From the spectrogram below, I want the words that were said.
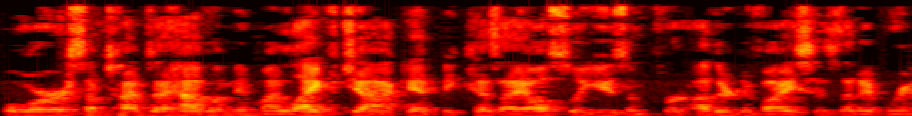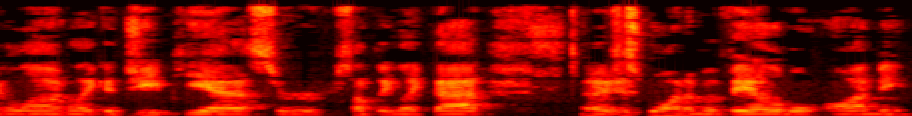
or sometimes I have them in my life jacket because I also use them for other devices that I bring along, like a GPS or something like that. And I just want them available on me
